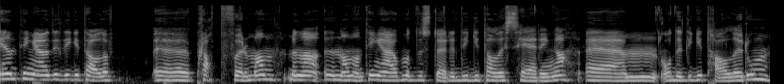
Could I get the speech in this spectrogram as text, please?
En ting er jo de digitale Eh, plattformene, men en annen ting er jo på en måte større digitaliseringa eh, og det digitale rom,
